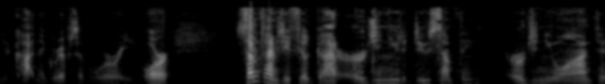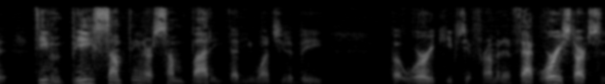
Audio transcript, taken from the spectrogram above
you're caught in the grips of worry. Or sometimes you feel God urging you to do something, urging you on to, to even be something or somebody that He wants you to be. But worry keeps you from it. In fact, worry starts to,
